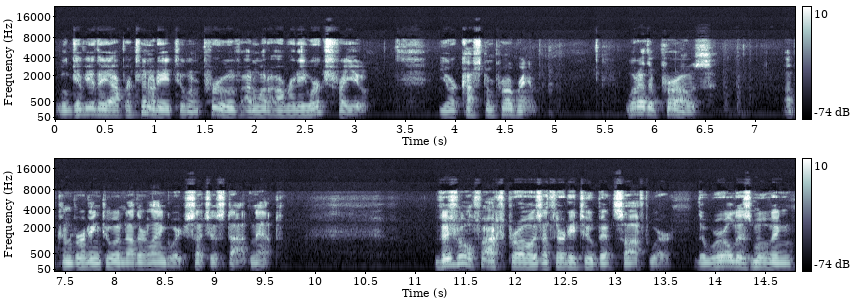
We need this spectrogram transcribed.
will give you the opportunity to improve on what already works for you, your custom program. What are the pros of converting to another language such as .NET? Visual FoxPro is a 32-bit software. The world is moving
